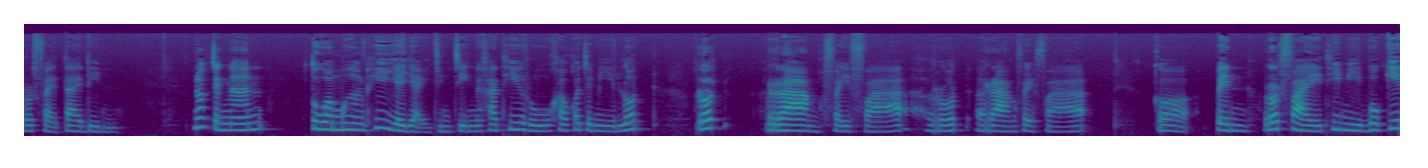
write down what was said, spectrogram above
รถไฟใต้ดิน นอกจากนั้นตัวเมืองที่ใหญ่ ๆ จริง ๆ นะคะ ที่รู้เขาก็จะมีรถ รถรางไฟฟ้า รถรางไฟฟ้า ก็เป็นรถไฟที่มีโบกี้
